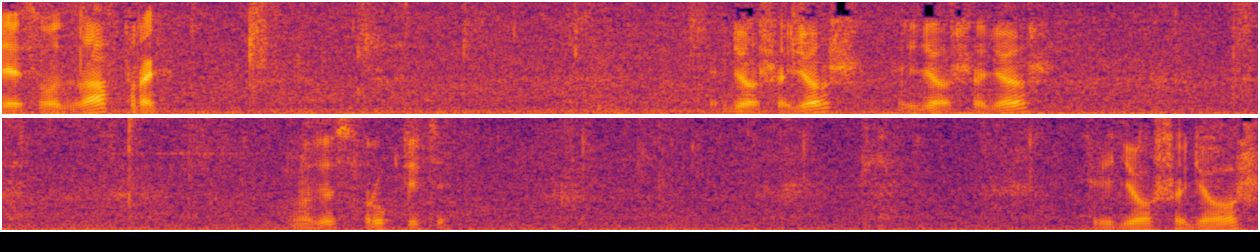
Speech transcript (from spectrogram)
Здесь вот завтрак. Идешь, идешь, идешь, идешь. Вот здесь фруктики. Идешь, идешь.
